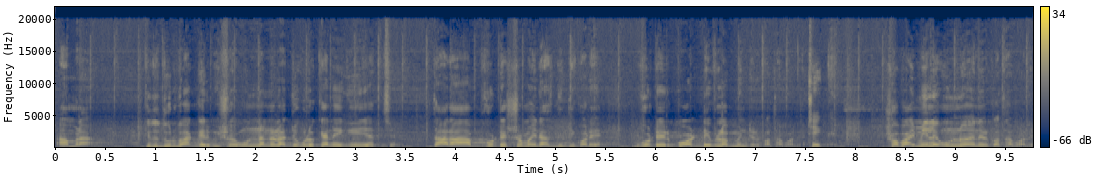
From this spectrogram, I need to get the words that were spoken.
আমরা। কিন্তু দুর্ভাগ্যের বিষয় অন্যান্য রাজ্যগুলো কেন এগিয়ে যাচ্ছে? তারা ভোটের সময় রাজনীতি করে ভোটের পর ডেভেলপমেন্টের কথা বলে। ঠিক। সবাই মিলে উন্নয়নের কথা বলে।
